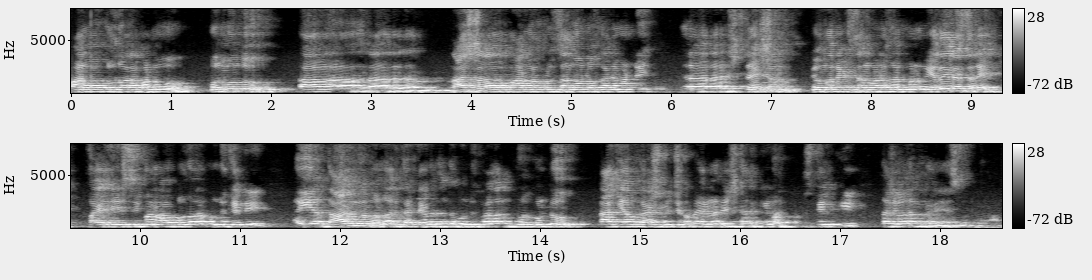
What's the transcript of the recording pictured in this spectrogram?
మానవ హక్కుల ద్వారా మనము మున్ముందు రాష్ట్ర మానవ హక్కుల సంఘంలో కానివ్వండి నేషనల్ హ్యూమన్ రైట్స్ సంఘంలో కానీ మనం ఏదైనా సరే ఫైల్ చేసి మానవ హక్కుల ద్వారా ముందుకెళ్ళి అయ్యే దాడులు మనం అరికట్టే విధంగా ముందుకు వెళ్ళాలని కోరుకుంటూ నాకు ఈ అవకాశం ఇచ్చిన బయలు నరేష్ గారికి వారి స్త్రీకి ధన్యవాదాలు తెలియజేసుకుంటున్నాను.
